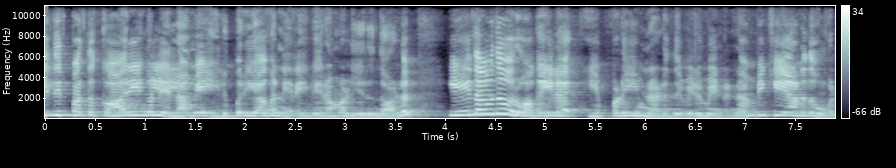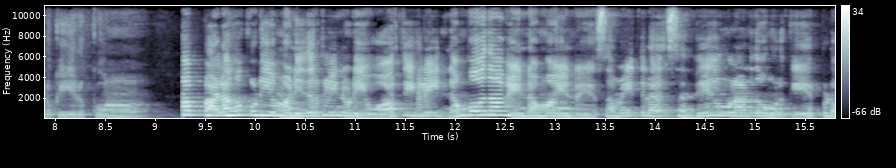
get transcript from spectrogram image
எதிர்பார்த்த காரியங்கள் எல்லாமே இழுபறியாக நிறைவேறாமல் இருந்தாலும் ஏதாவது ஒரு வகையில் எப்படியும் நடந்துவிடும் என்ற நம்பிக்கையானது உங்களுக்கு இருக்கும். பழகக்கூடிய மனிதர்களினுடைய வார்த்தைகளை நம்போதா வேண்டாமா என்ற சமயத்தில் சந்தேகங்களானது உங்களுக்கு ஏற்பட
